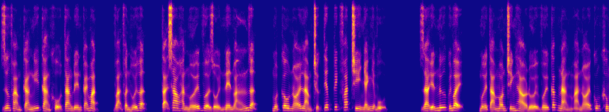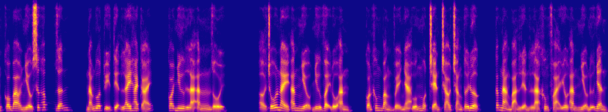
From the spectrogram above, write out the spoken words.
Dương Phàm càng nghĩ càng khổ tang đến cái mặt, vạn phần hối hận, tại sao hắn mới vừa rồi nên oán giận, một câu nói làm trực tiếp kích phát chi nhánh nhiệm vụ. Gia yến nữ quyến vậy, 18 món chính hảo đối với các nàng mà nói cũng không có bao nhiêu sức hấp dẫn, nắm đua tùy tiện lay hai cái, coi như là ăn rồi. Ở chỗ này ăn nhiều như vậy đồ ăn, còn không bằng về nhà uống một chén cháo trắng tới được, các nàng bản liền là không phải yêu ăn nhiều nữ nhân.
